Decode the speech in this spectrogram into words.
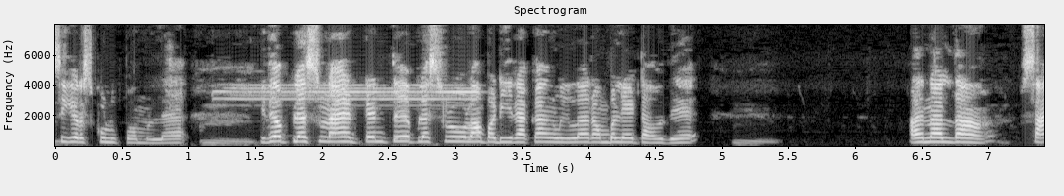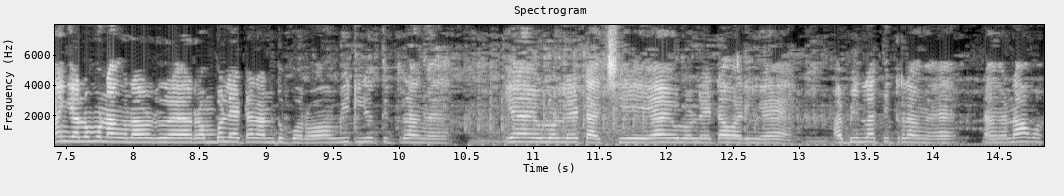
சீக்கிரம் ஸ்கூலுக்கு போக முடியல. இதே ப்ளஸ் நைன் டென்த்து ப்ளஸ் டூலாம் படிக்கிறாக்கா எங்களுக்குலாம் ரொம்ப லேட் ஆகுது. அதனால தான் சாயங்காலமும் நாங்கள் ரொம்ப லேட்டாக நடந்து போகிறோம் வீட்லேயும் திட்டுறாங்க. ஏன் இவ்வளோ லேட் ஆச்சு? ஏன் இவ்வளோ லேட்டாக வரீங்க? அப்படின்லாம் திட்டுறாங்க. நாங்கள் என்ன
